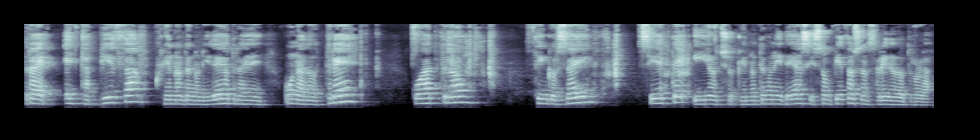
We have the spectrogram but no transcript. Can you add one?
trae estas piezas, que no tengo ni idea, trae 1, 2, 3, 4, 5, 6, 7 y 8, que no tengo ni idea si son piezas o se han salido de otro lado.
